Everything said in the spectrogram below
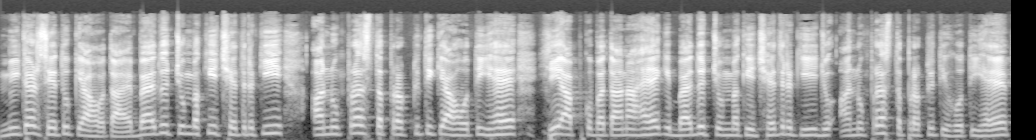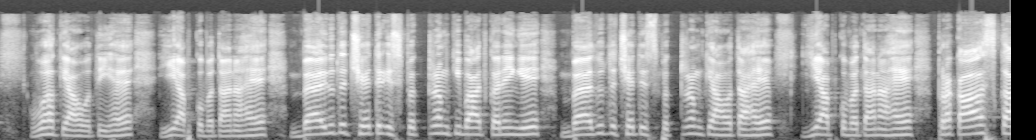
मीटर सेतु क्या होता है? वैद्युत चुंबकीय क्षेत्र की अनुप्रस्थ प्रकृति क्या होती है? ये आपको बताना है कि वैद्युत चुंबकीय क्षेत्र की जो अनुप्रस्थ प्रकृति होती है, वह क्या होती है? ये आपको बताना है। वैद्युत क्षेत्र स्पेक्ट्रम की बात करेंगे, वैद्युत क्षेत्र स्पेक्ट्रम क्या होता है? ये आपको बताना है। प्रकाश का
